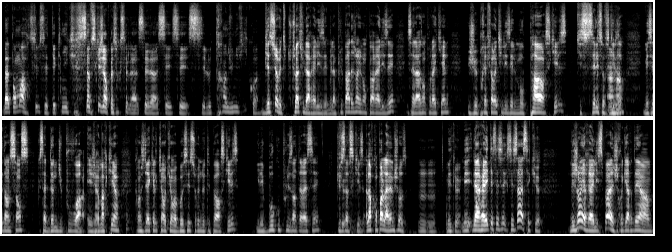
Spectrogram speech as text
Bah, pour moi, hard skills, c'est technique. Soft skills, j'ai l'impression que c'est la- c'est la- c'est- c'est- c'est le train d'une vie, quoi. Bien sûr, mais tu- toi, tu l'as réalisé. Mais la plupart des gens, ils l'ont pas réalisé. Et c'est la raison pour laquelle je préfère utiliser le mot power skills, qui c'est les soft skills, Uh-huh. hein, mais c'est dans le sens que ça te donne du pouvoir. Et j'ai remarqué, hein, quand je dis à quelqu'un, ok, on va bosser sur une de tes power skills, il est beaucoup plus intéressé que, Que- soft skills. Alors qu'on parle de la même chose. Mm, mm, Mais, la réalité, c'est c'est ça, c'est que les gens, ils réalisent pas. Je regardais un-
